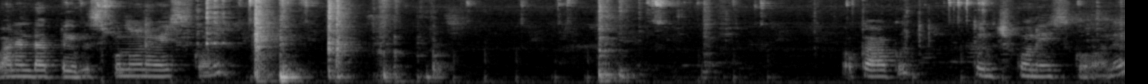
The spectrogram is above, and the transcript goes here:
వన్ అండ్ హాఫ్ టేబుల్ స్పూన్ నూనె వేసుకొని ఒక ఆకు తుంచుకొని వేసుకోవాలి.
